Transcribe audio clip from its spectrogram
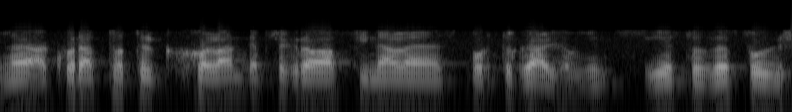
e, akurat to tylko Holandia przegrała w finale z Portugalią, więc jest to zespół już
